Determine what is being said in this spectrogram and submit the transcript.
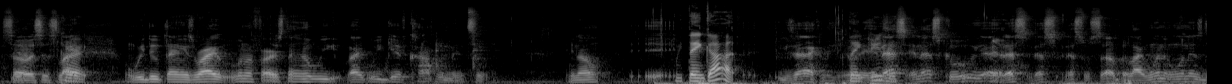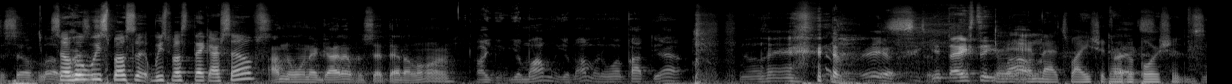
So it's just like Correct. when we do things right, one of the first thing who we like we give compliment to. You know, It- We thank God. Exactly. Thank and Jesus. that's and that's cool. Yeah, that's that's that's what's up. But like when when is the self love? So who we supposed to we supposed to thank ourselves? I'm the one that got up and set that alarm. Oh, or you, your mama, your mama the one popped you out. You know what I'm saying? For real. Get thanks to your mama. And that's why you should have abortions.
